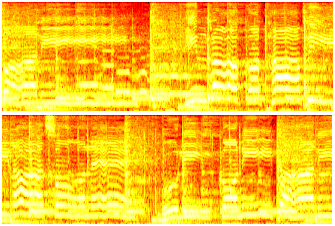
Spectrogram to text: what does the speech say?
পালি ইন্দ্ৰ কথা বিলাচলে বুলি কণী কালি।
